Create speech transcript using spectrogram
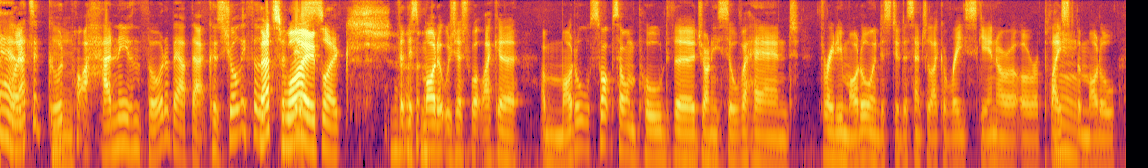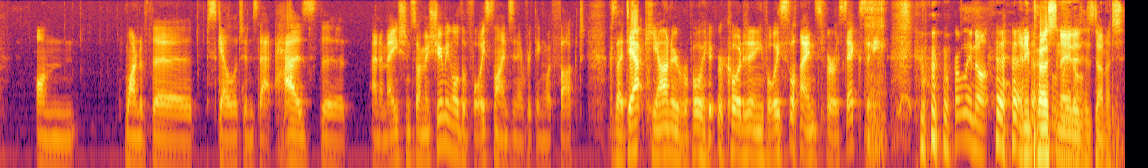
yeah, Like, that's a good point. I hadn't even thought about that because surely for that's for why this- it's like for this mod, it was just what like a a model swap. Someone pulled the Johnny Silverhand 3D model and just did essentially like a reskin or or replaced the model on one of the skeletons that has the animation. So I'm assuming all the voice lines and everything were fucked because I doubt Keanu revo- recorded any voice lines for a sex scene. probably not. An impersonator has done it.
